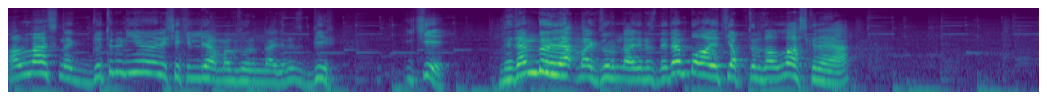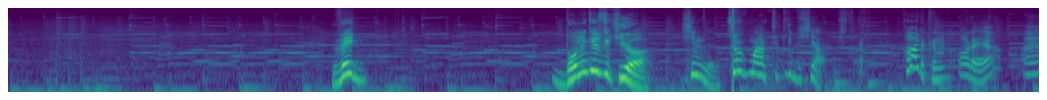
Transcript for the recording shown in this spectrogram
Allah aşkına götünü niye öyle şekilli yapmak zorundaydınız? Bir. İki. Neden böyle yapmak zorundaydınız? Neden bu alet yaptınız Allah aşkına ya? Ve donu gözüküyor. Şimdi çok mantıklı bir şey yapmışlar. Parkın oraya e,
